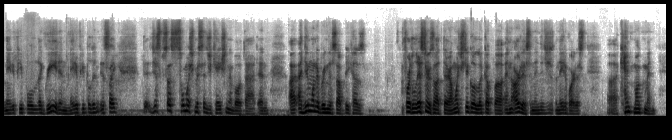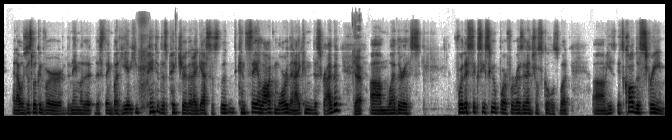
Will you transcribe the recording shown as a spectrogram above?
native people agreed and native people didn't it's like just so, so much miseducation about that. And I, I didn't want to bring this up because for the listeners out there i want you to go look up uh, an artist an indigenous a native artist uh, kent monkman and i was just looking for the name of the, this thing but he, he painted this picture that i guess is, can say a lot more than i can describe it Okay. um, whether it's for the 60 scoop or for residential schools but um, he's, it's called the scream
